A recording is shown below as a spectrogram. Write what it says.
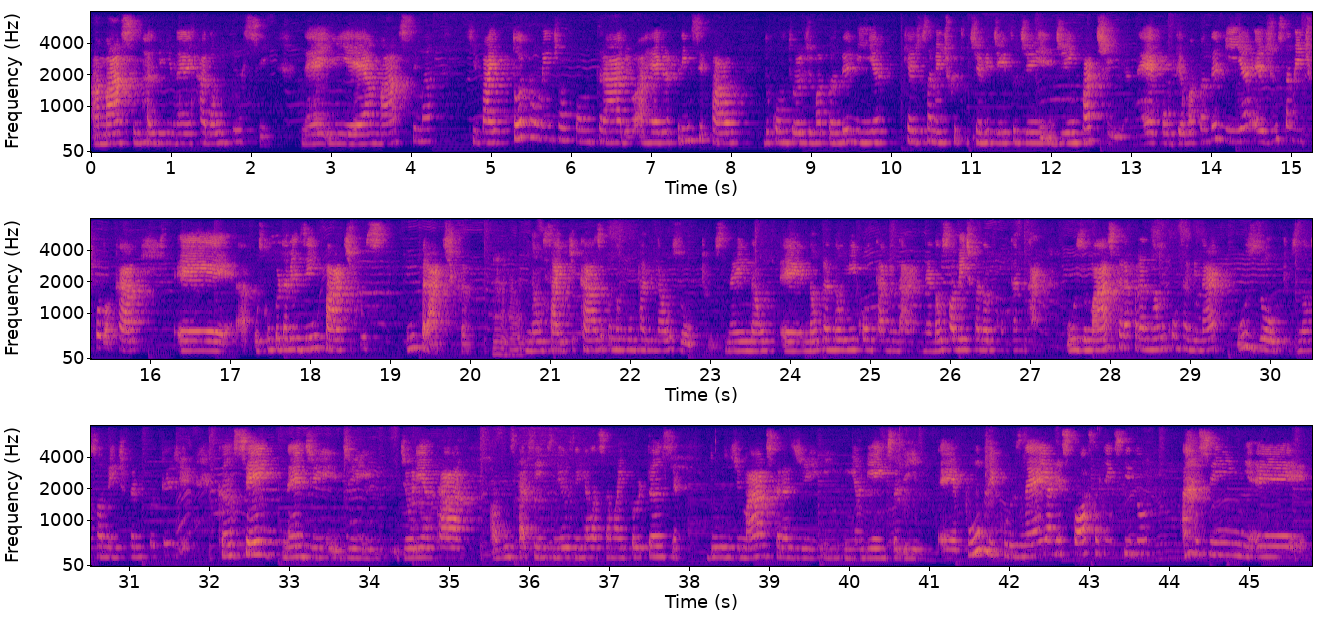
a máxima ali, né? Cada um por si, né? E é a máxima que vai totalmente ao contrário à regra principal do controle de uma pandemia, que é justamente o que tu tinha me dito de, de empatia, né? Conter uma pandemia é justamente colocar é, os comportamentos empáticos em prática. Uhum. Não saio de casa para não contaminar os outros, né? E não, é, não para não me contaminar, né? Não somente para não me contaminar. Uso máscara para não contaminar os outros, não somente para me proteger. Cansei né, de, de, de orientar alguns pacientes meus em relação à importância do uso de máscaras de, em, em ambientes ali é, públicos, né? E a resposta tem sido assim é,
